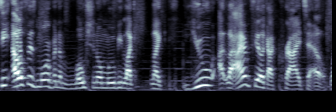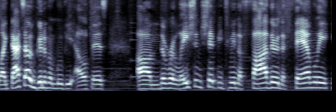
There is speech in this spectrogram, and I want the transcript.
See, Elf is more of an emotional movie. Like, like you, I, like, I feel like I've cried to Elf. Like that's how good of a movie Elf is. Um, the relationship between the father, the family,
